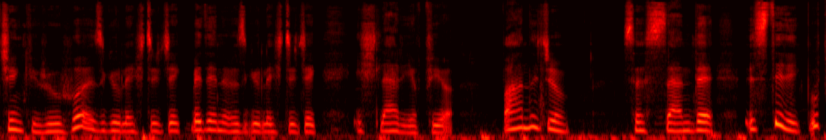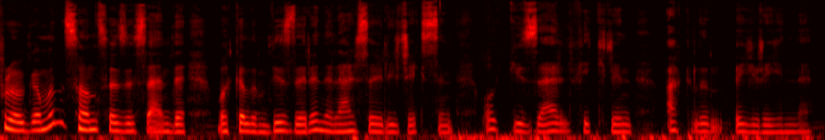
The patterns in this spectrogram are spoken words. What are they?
Çünkü ruhu özgürleştirecek, bedeni özgürleştirecek işler yapıyor. Banucuğum söz sende. Üstelik bu programın son sözü sende. Bakalım bizlere neler söyleyeceksin. O güzel fikrin, aklın ve yüreğinle.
